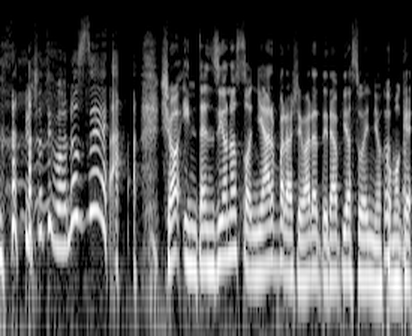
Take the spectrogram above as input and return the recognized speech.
Y yo tipo, no sé. Yo intenciono soñar para llevar a terapia sueños, como que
